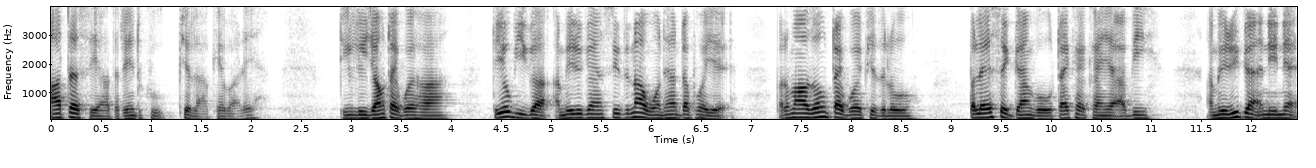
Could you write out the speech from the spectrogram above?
အာတက်စရာသတင်းတစ်ခုဖြစ်လာခဲ့ပါတယ်။ဒီလေကြောင်းတိုက်ပွဲဟာတရုတ်ပြည်ကအမေရိကန်စေတနာဝန်ထမ်းတပ်ဖွဲ့ရဲ့ပထမဆုံးတိုက်ပွဲဖြစ်သလိုပလဲစိတ်ကမ်းကိုတိုက်ခိုက်ခံရအပြီးအမေရိကန်အနေနဲ့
